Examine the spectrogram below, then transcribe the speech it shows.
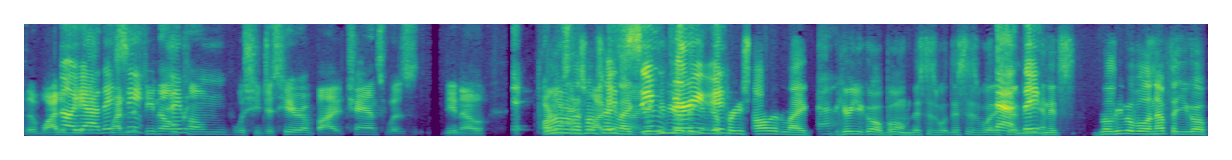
the, why did Oh, they, yeah, they why did the seem- female I- come? Was she just here by chance? Was you know It- part No, of no, that's what I'm saying. Like design? they give you, they give you a it- pretty solid like, Yeah. here you go, boom. This is what this is what it Yeah, could they- be, and it's believable enough that you go,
